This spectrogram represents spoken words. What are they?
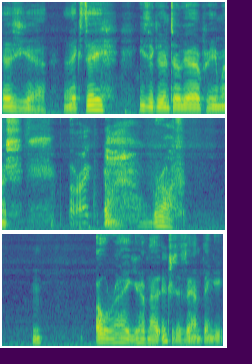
As yeah, the next day, Izuku and Toga pretty much. Alright, we're off. Hmm? Oh, right, you're having that entrance exam thingy.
